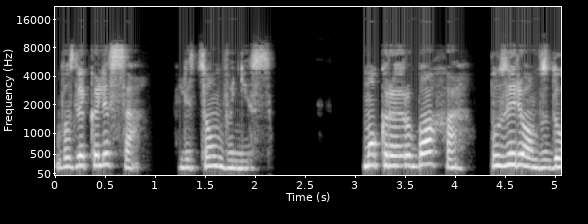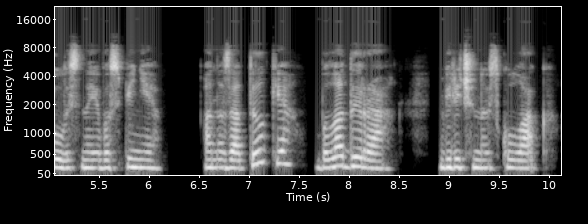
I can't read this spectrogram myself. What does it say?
возле колеса, лицом вниз. Мокрая рубаха пузырем вздулась на его спине, а на затылке была дыра величиной с кулак,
